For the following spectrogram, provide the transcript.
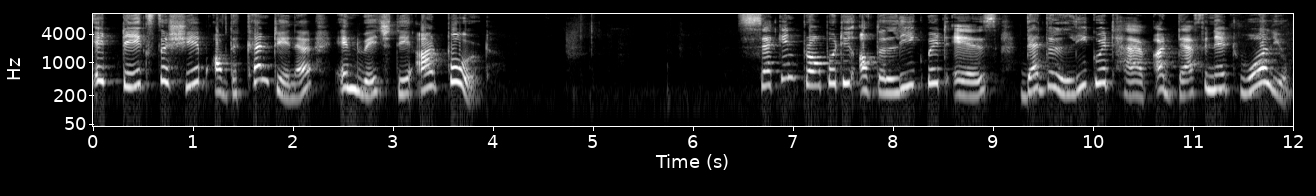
It takes the shape of the container in which they are poured. Second property of the liquid is that the liquid have a definite volume.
